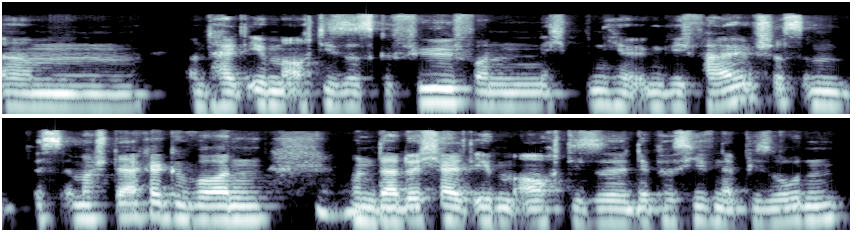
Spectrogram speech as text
ähm, und halt eben auch dieses Gefühl von, ich bin hier irgendwie falsch, ist, ist immer stärker geworden mhm. und dadurch halt eben auch diese depressiven Episoden.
